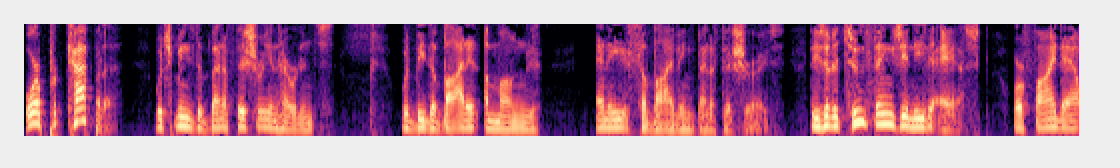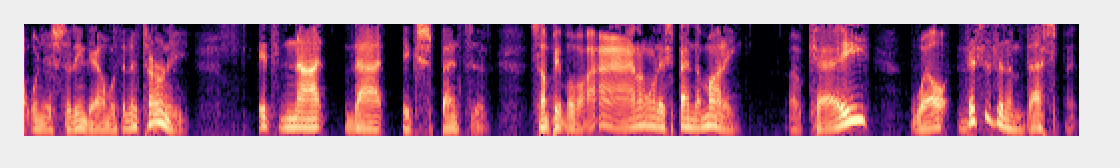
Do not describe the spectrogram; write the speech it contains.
or per capita, which means the beneficiary inheritance would be divided among any surviving beneficiaries. These are the two things you need to ask or find out when you're sitting down with an attorney. It's not that expensive. Some people go, ah, I don't want to spend the money. Okay. Well, this is an investment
